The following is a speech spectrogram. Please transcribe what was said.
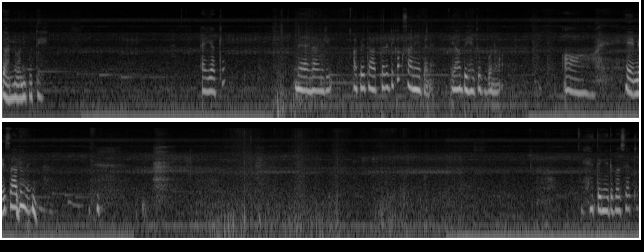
දන්නවනේ පුතේ. ඇයි අක්කේ? නෑ නංගි. අපේ තාත්තට ටිකක් සනීප නෑ. එයා බෙහෙතුත් බොනවා. ආ ඒ නිසාද මේ? ඉතින් ඊට පස්සේ අක්කේ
